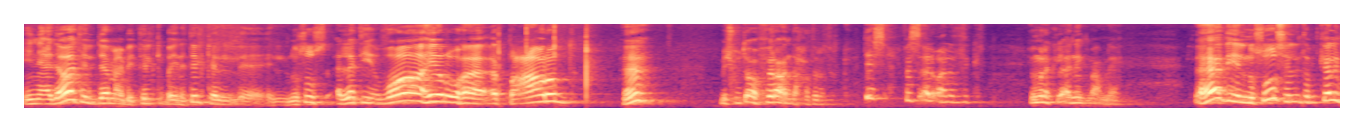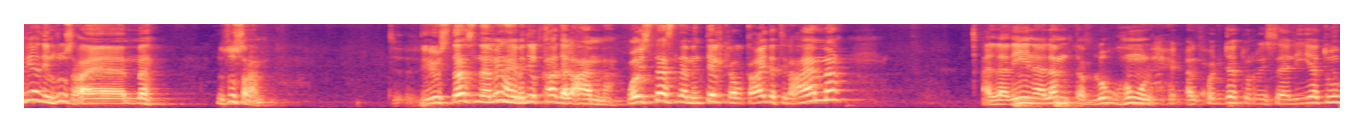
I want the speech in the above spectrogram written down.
إن أدوات الجمع بتلك بين تلك ال- النصوص التي ظاهرها التعارض ها مش متوفرة عند حضرتك. تسأل فاسالوا أهل الذكر. يقول لك لا نجمع منها فهذه النصوص اللي أنت بتتكلم فيها دي نصوص عامة. نصوص عامة. يستثنى منها يبقى دي القاعدة العامة. ويستثنى من تلك القاعدة العامة الذين لم تبلغهم الح- الحجة الرسالية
